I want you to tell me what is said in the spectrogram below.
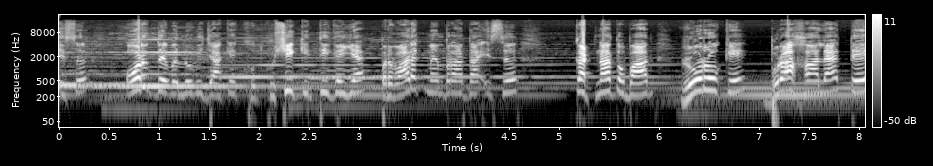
ਇਸ ਔਰਤ ਦੇ ਵੱਲੋਂ ਵੀ ਜਾ ਕੇ ਖੁਦਕੁਸ਼ੀ ਕੀਤੀ ਗਈ ਹੈ। ਪਰਿਵਾਰਕ ਮੈਂਬਰਾਂ ਦਾ ਇਸ ਘਟਨਾ ਤੋਂ ਬਾਅਦ ਰੋ ਰੋ ਕੇ ਬੁਰਾ ਹਾਲ ਹੈ ਤੇ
